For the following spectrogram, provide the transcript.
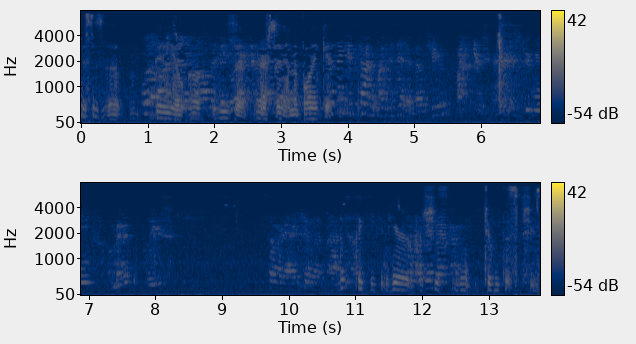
This is a video of Viza nursing on the blanket. I don't think you can hear her, but she's doing this. She's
